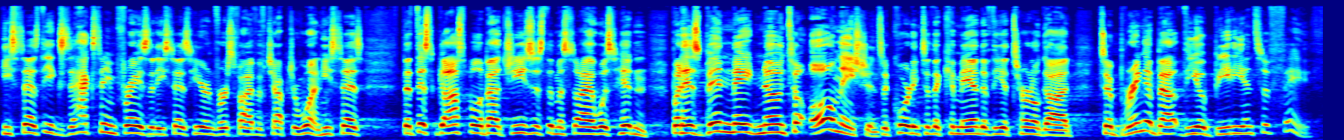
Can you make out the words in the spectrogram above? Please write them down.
he says the exact same phrase that he says here in verse 5 of chapter 1. He says that this gospel about Jesus the Messiah was hidden, but has been made known to all nations according to the command of the eternal God to bring about the obedience of faith.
